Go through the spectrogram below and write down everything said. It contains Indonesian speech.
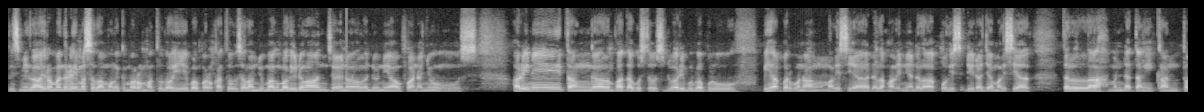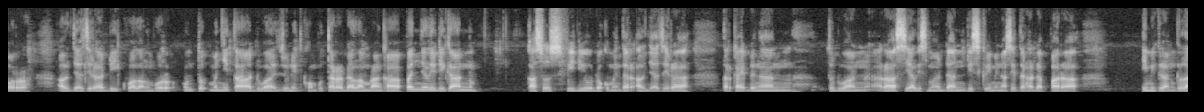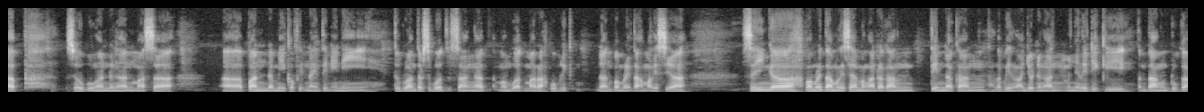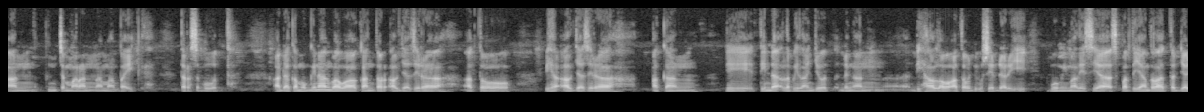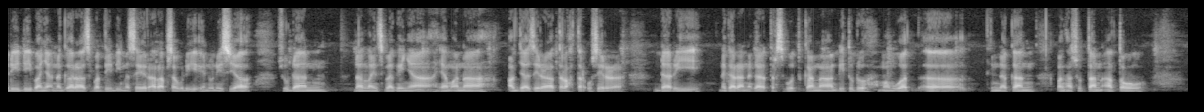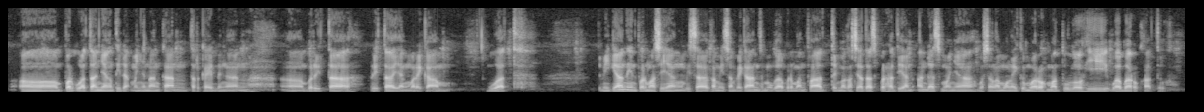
Bismillahirrahmanirrahim. Assalamualaikum warahmatullahi wabarakatuh. Salam jumpa kembali dengan channel Dunia Fana News. Hari ini tanggal 4 Agustus 2020 Pihak berwenang Malaysia dalam hal ini adalah Polis Diraja Malaysia Telah mendatangi kantor Al Jazeera di Kuala Lumpur Untuk menyita dua unit komputer dalam rangka penyelidikan kasus video dokumenter Al Jazeera terkait dengan tuduhan rasialisme dan diskriminasi terhadap para imigran gelap sehubungan dengan masa uh, pandemi COVID-19 ini. Tuduhan tersebut sangat membuat marah publik dan pemerintah Malaysia sehingga pemerintah Malaysia mengadakan tindakan lebih lanjut dengan menyelidiki tentang dugaan pencemaran nama baik tersebut ada kemungkinan bahwa kantor Al Jazeera atau pihak Al Jazeera akan ditindak lebih lanjut dengan eh, dihalau atau diusir dari bumi Malaysia. Seperti yang telah terjadi di banyak negara seperti di Mesir, Arab Saudi, Indonesia, Sudan dan lain sebagainya yang mana Al Jazeera telah terusir dari negara-negara tersebut karena dituduh membuat uh, tindakan penghasutan atau uh, perbuatan yang tidak menyenangkan terkait dengan berita-berita uh, yang mereka buat. Demikian informasi yang bisa kami sampaikan. Semoga bermanfaat. Terima kasih atas perhatian Anda semuanya. Wassalamualaikum warahmatullahi wabarakatuh.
